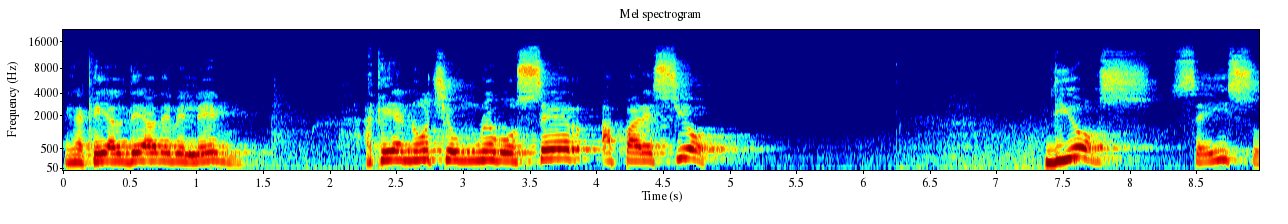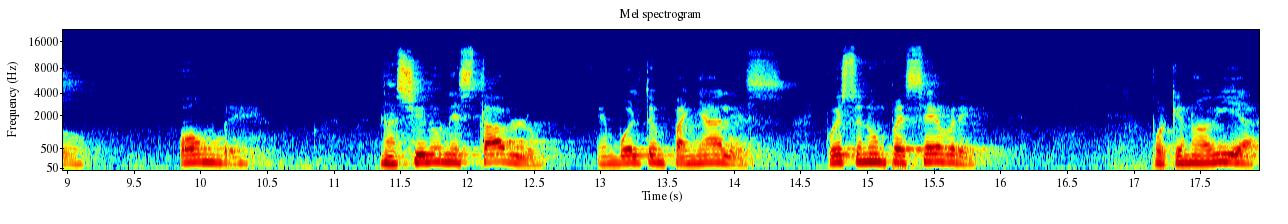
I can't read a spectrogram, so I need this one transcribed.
en aquella aldea de Belén. Aquella noche un nuevo ser apareció. Dios se hizo hombre Nació en un establo, envuelto en pañales, puesto en un pesebre, porque no había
